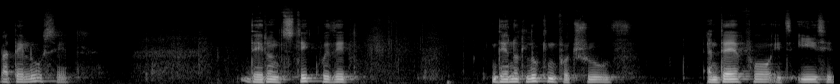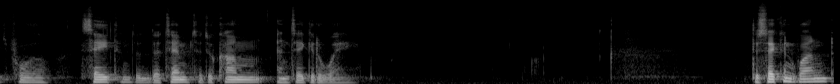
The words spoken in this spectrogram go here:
but they lose it. They don't stick with it. They're not looking for truth. And therefore, it's easy for Satan, to, the tempter, to come and take it away. The second one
